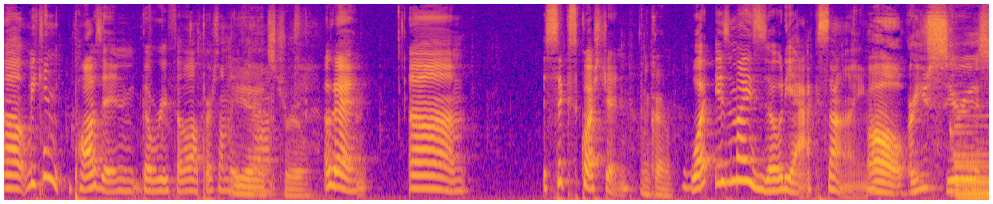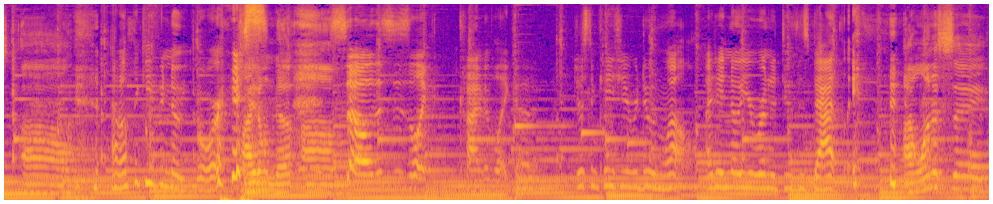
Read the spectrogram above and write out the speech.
Uh, we can pause it and go refill up or something. if you Yeah, want. it's true. Okay. Um, sixth question. Okay. What is my zodiac sign? Oh, are you serious? Uh, I don't think you even know yours. I don't know. Um, So this is like kind of like a, just in case you were doing well. I didn't know you were going to do this badly. I want to say.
